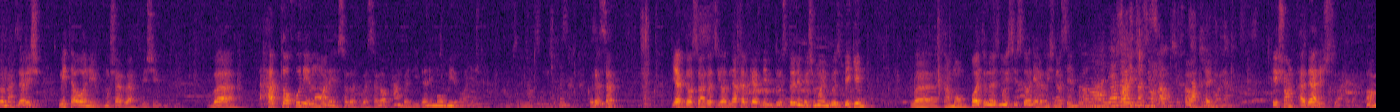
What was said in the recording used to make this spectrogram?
و محضرش می توانیم مشرف بشیم. و حتی خود امام علیه السلام هم به دیدن ما می آید درسته؟ یک داستان را زیاد نقل کردیم دوست داریم به شما امروز بگیم و تمام. آیت الازمای سیستانی رو می‌شناسیم؟ خیلی ایشان پدرش ظاهرا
